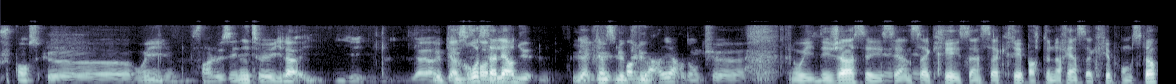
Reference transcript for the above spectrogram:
je pense que oui, enfin le Zénith, il a, il, a le plus gros salaire du, il y a le plus derrière, donc. Euh, oui, déjà, c'est un sacré, c'est un sacré partenariat, un sacré sponsor.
